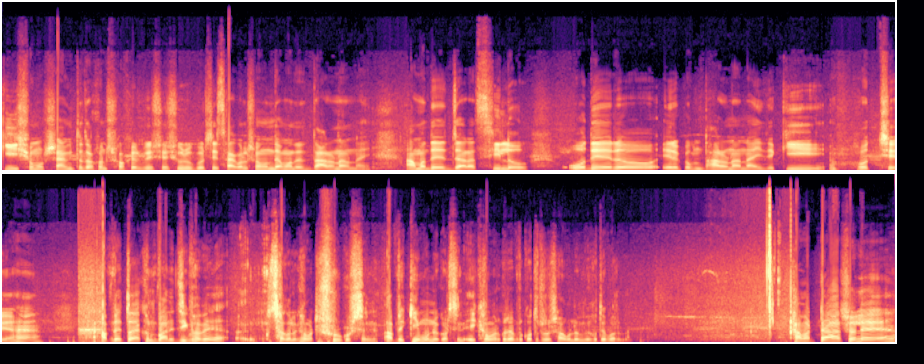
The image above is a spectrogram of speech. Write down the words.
কী সমস্যা। আমি তো তখন শখের বিষয়ে শুরু করছি ছাগল সম্বন্ধে আমাদের ধারণাও নাই। আমাদের যারা ছিল ওদেরও এরকম ধারণা নাই যে কি হচ্ছে হ্যাঁ। আপনি তো এখন বাণিজ্যিকভাবে ছাগলের খামারটা শুরু করছেন। আপনি কি মনে করছেন? এই খামার করে আপনি কতটুকু স্বাবলম্বী হতে পারবেন? খামারটা আসলে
